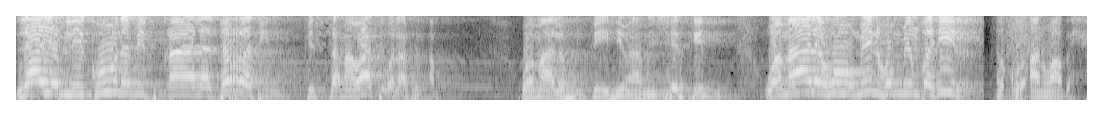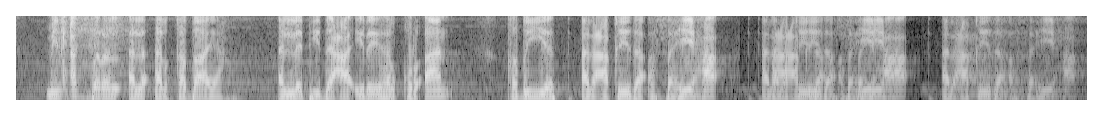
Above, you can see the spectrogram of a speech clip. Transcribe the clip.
لا يملكون مثقال ذرة في السماوات ولا في الأرض. وما لهم فيهما من شرك وما له منهم من ظهير. القرآن واضح. من أكبر ال- ال- القضايا التي دعا إليها القرآن قضية العقيدة الصحيحة. العقيدة الصحيحة. العقيدة الصحيحة.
